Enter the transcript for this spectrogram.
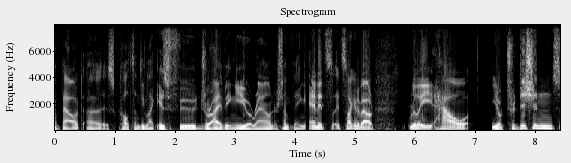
about uh, it's called something like "Is food driving you around?" or something, and it's it's talking about really how you know traditions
